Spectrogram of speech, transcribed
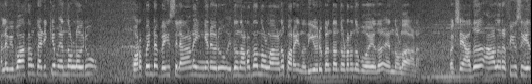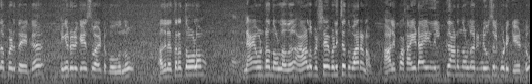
അല്ല വിവാഹം കഴിക്കും എന്നുള്ള ഒരു ഉറപ്പിന്റെ ബേസിലാണ് ഇങ്ങനെ ഒരു ഇത് നടന്നെന്നുള്ളതാണ് പറയുന്നത്. ഈ ഒരു ബന്ധം തുടർന്നു പോയത് എന്നുള്ളതാണ്. പക്ഷേ അത് ആൾ റെഫ്യൂസ് ചെയ്തപ്പോഴത്തേക്ക് ഇങ്ങനെ ഒരു കേസുമായിട്ട് പോകുന്നു. അതിലെത്രത്തോളം ന്യായമുണ്ടെന്നുള്ളത് ആൾ പക്ഷേ വിളിച്ചത് വരണം. ആളിപ്പോൾ ഹൈഡായി നിൽക്കുകയാണെന്നുള്ള ഒരു ന്യൂസിൽ കൂടി കേട്ടു.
